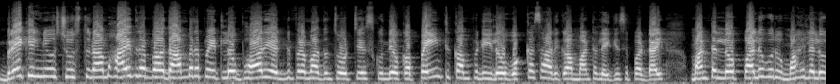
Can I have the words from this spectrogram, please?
బ్రేకింగ్ న్యూస్ చూస్తున్నాం. హైదరాబాద్ అంబరపేటలో భారీ అగ్ని ప్రమాదం చోటు చేసుకుంది. ఒక పెయింట్ కంపెనీలో ఒక్కసారిగా మంటలు ఎగిసిపడ్డాయి. మంటల్లో పలువురు మహిళలు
